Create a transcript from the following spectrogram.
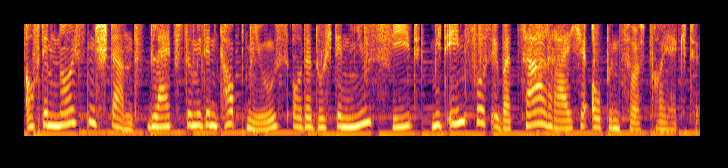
Auf dem neuesten Stand bleibst du mit den Top-News oder durch den Newsfeed mit Infos über zahlreiche Open-Source-Projekte.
